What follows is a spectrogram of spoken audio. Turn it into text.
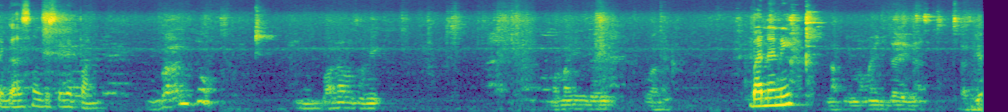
Tagasan ko sila pang. Ba ano to? Ba naman to ni? Mama Inday. Wala. Bana ni? Anak ni Mama Inday na. Sabi.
